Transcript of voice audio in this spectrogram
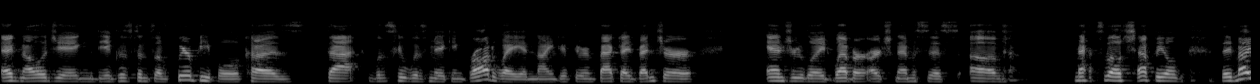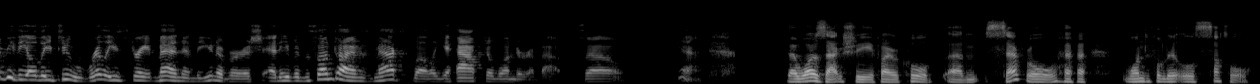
acknowledging the existence of queer people because that was who was making Broadway in 93. In fact, I'd venture Andrew Lloyd Webber, arch nemesis of Maxwell Sheffield, they might be the only two really straight men in the universe. And even sometimes Maxwell, you have to wonder about. So, yeah. There was actually, if I recall, um, several wonderful little subtle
